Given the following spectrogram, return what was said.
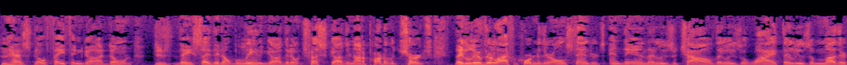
who has no faith in God, don't, they say they don't believe in God, they don't trust God, they're not a part of a church, they live their life according to their own standards, and then they lose a child, they lose a wife, they lose a mother,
